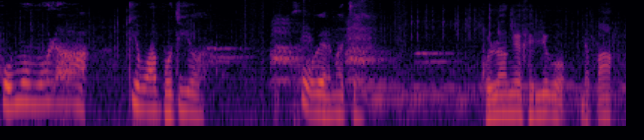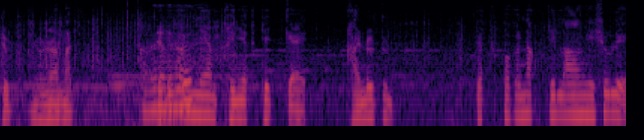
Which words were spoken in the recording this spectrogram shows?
¡Cómo mola! ¡Qué guapo, tío! Joder, macho. Kullange hellugo na paaktut nunangat. Terigan neam kinyaktit kay kanutun pekpaganak tilang isule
